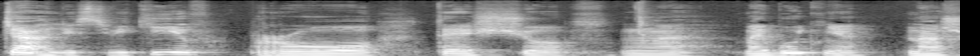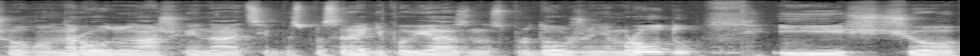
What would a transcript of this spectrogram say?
тяглість віків, про те, що е, майбутнє нашого народу, нашої нації безпосередньо пов'язано з продовженням роду, і що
